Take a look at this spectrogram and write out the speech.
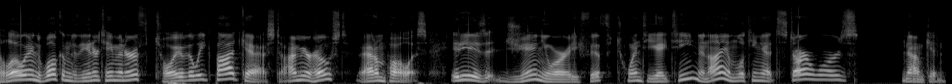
Hello and welcome to the Entertainment Earth Toy of the Week podcast. I'm your host, Adam Pawlus. It is January 5th, 2018, and I am looking at Star Wars. No, I'm kidding.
